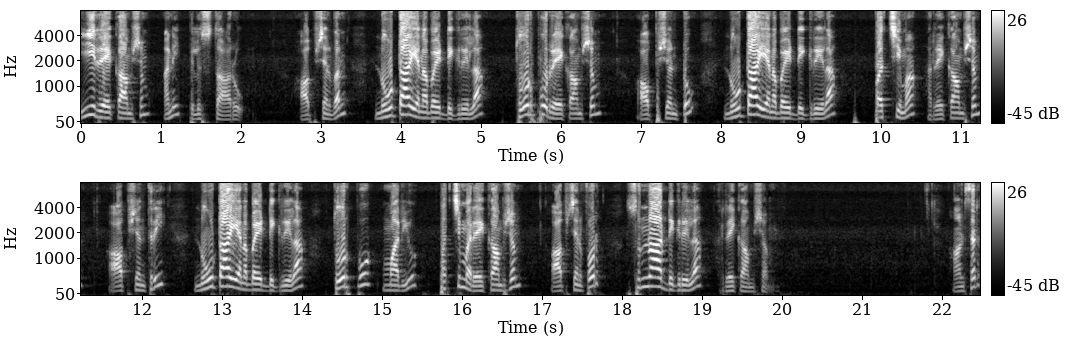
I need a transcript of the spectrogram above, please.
ఈ రేఖాంశం అని పిలుస్తారు. ఆప్షన్ వన్ నూట ఎనభై డిగ్రీల తూర్పు రేఖాంశం. ఆప్షన్ టూ నూట ఎనభై డిగ్రీల పశ్చిమ రేఖాంశం ఆప్షన్ త్రీ నూట ఎనభై డిగ్రీల తూర్పు మరియు పశ్చిమ రేఖాంశం ఆప్షన్ ఫోర్ సున్నా డిగ్రీల రేఖాంశం. Answer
